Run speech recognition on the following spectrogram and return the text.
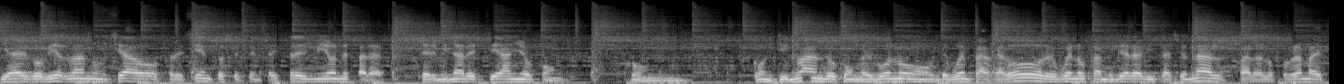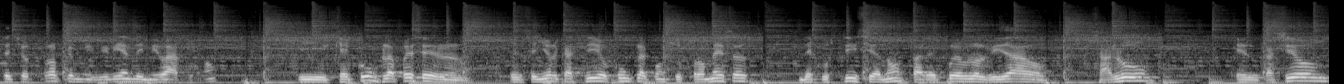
ya el gobierno ha anunciado 373 millones para terminar este año con, con continuando con el bono de buen pagador, el bono familiar habitacional para los programas de techo propio, mi vivienda y mi barrio. Y que cumpla, pues, el señor Castillo cumpla con sus promesas de justicia, ¿no? Para el pueblo olvidado, salud, educación,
